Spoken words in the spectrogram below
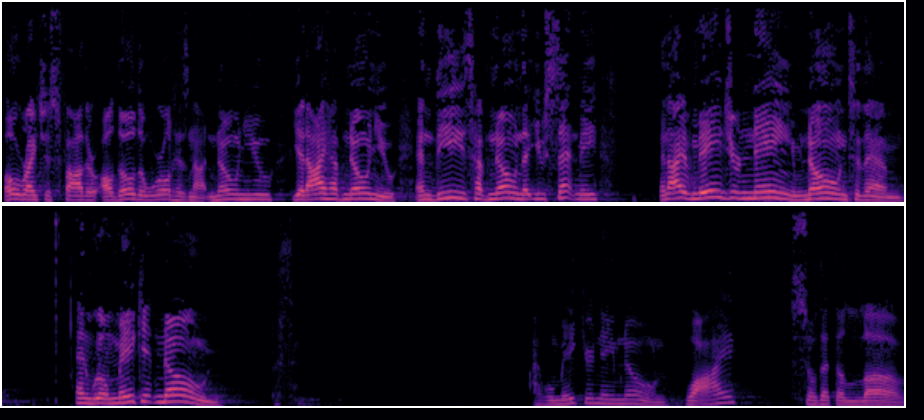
O righteous Father, although the world has not known you, yet I have known you, and these have known that you sent me, and I have made your name known to them, and will make it known. Listen. I will make your name known. Why? So that the love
